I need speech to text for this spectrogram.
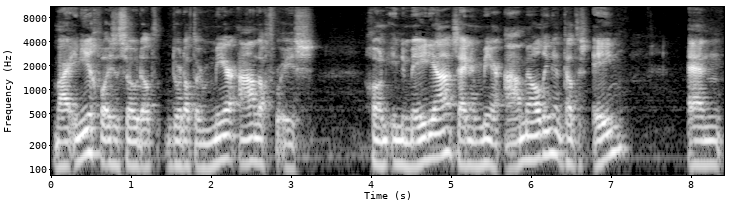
Maar in ieder geval is het zo dat doordat er meer aandacht voor is, gewoon in de media, zijn er meer aanmeldingen. Dat is één. En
